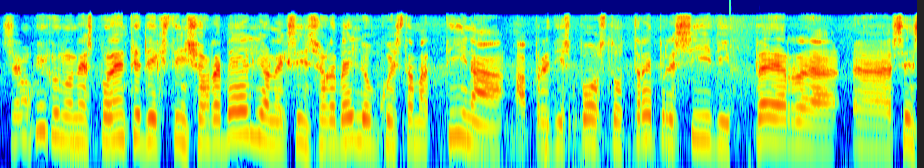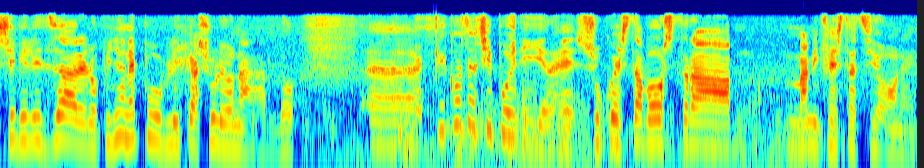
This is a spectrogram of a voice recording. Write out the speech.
Siamo qui con un esponente di Extinction Rebellion. Extinction Rebellion questa mattina ha predisposto tre presidi per eh, sensibilizzare l'opinione pubblica su Leonardo. Eh, che cosa ci puoi dire su questa vostra manifestazione?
